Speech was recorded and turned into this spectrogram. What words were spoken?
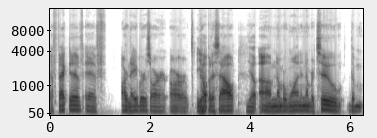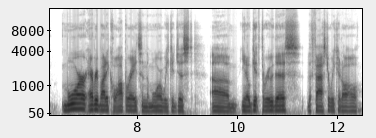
effective if our neighbors are are Yep. helping us out. Yep. Um, number one and number two, the m- more everybody cooperates and the more we could just um, you know get through this, the faster we could all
